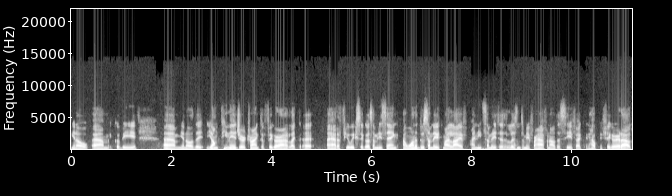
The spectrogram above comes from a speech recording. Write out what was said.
you know um, it could be um, you know, the young teenager trying to figure out like uh, I had a few weeks ago somebody saying, I want to do something with my life. I need somebody to listen to me for half an hour to see if I can help me figure it out.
